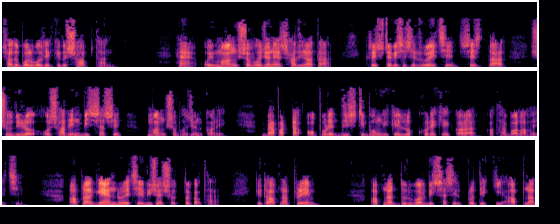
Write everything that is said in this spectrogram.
সাধুপোল বলছে, কিন্তু সাবধান। হ্যাঁ ওই মাংস ভোজনের স্বাধীনতা খ্রিস্ট বিশ্বাসীর রয়েছে, সে তার সুদৃঢ় ও স্বাধীন বিশ্বাসে মাংস ভোজন করে। ব্যাপারটা অপরের দৃষ্টিভঙ্গিকে লক্ষ্য রেখে করার কথা বলা হয়েছে। আপনার জ্ঞান রয়েছে এ বিষয়ে সত্য কথা, কিন্তু আপনার প্রেম, আপনার দুর্বল বিশ্বাসীর প্রতি কি আপনার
